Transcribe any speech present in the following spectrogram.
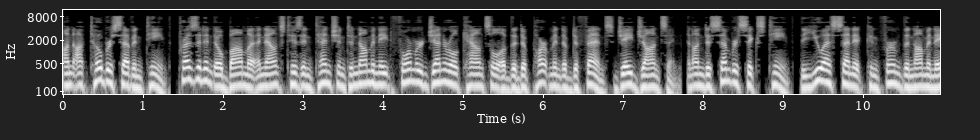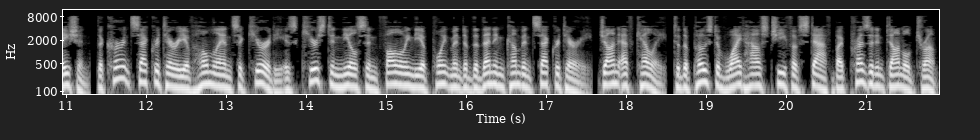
On October 17, President Obama announced his intention to nominate former General Counsel of the Department of Defense Jeh Johnson, and on December 16, the U.S. Senate confirmed the nomination. The current Secretary of Homeland Security is Kirstjen Nielsen following the appointment of the then incumbent Secretary, John F. Kelly, to the post of White House Chief of Staff by President Donald Trump.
